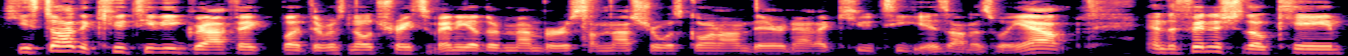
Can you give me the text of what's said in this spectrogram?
He still had the QTV graphic, but there was no trace of any other members, so I'm not sure what's going on there now that QT is on his way out. And the finish, though, came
